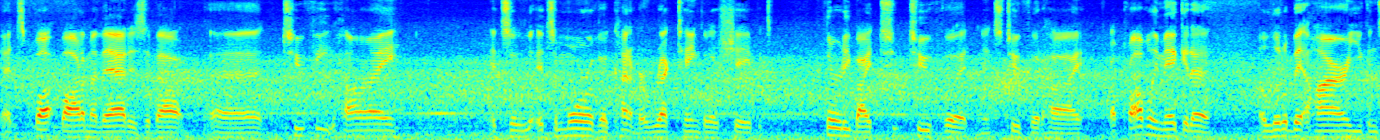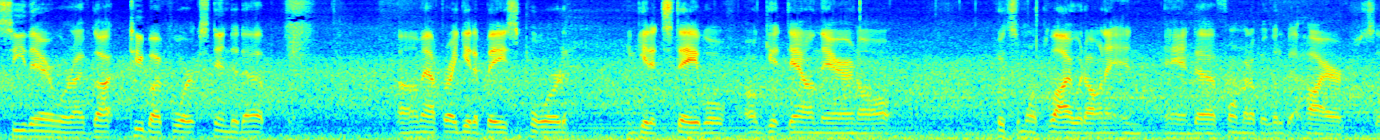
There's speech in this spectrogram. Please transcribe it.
That spot bottom of that is about uh, two feet high. It's a it's a more of a kind of a rectangular shape. It's 30 by two, two foot and it's two foot high. I'll probably make it a a little bit higher. You can see there where I've got two by four extended up. Um, after I get a base poured and get it stable, I'll get down there and I'll put some more plywood on it and, and uh, form it up a little bit higher. So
